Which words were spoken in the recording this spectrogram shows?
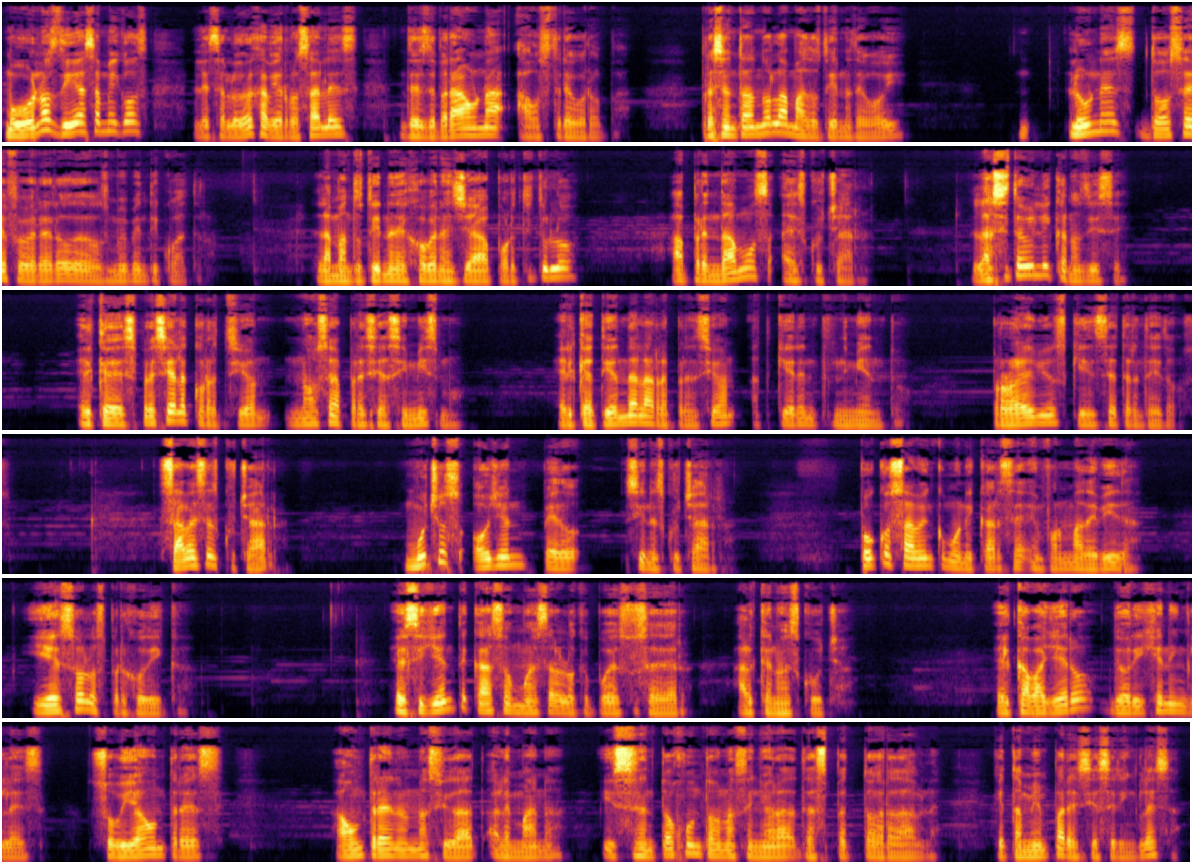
Muy buenos días amigos, les saluda Javier Rosales desde Brauna, Austria, Europa, presentando la matutina de hoy, lunes 12 de febrero de 2024. La matutina de jóvenes ya por título, Aprendamos a escuchar. La cita bíblica nos dice, El que desprecia la corrección no se aprecia a sí mismo, el que atiende a la reprensión adquiere entendimiento. Proverbios 15:32. ¿Sabes escuchar? Muchos oyen pero sin escuchar. Pocos saben comunicarse en forma de vida y eso los perjudica. El siguiente caso muestra lo que puede suceder al que no escucha. El caballero de origen inglés subió a un, tres, a un tren en una ciudad alemana y se sentó junto a una señora de aspecto agradable, que también parecía ser inglesa.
